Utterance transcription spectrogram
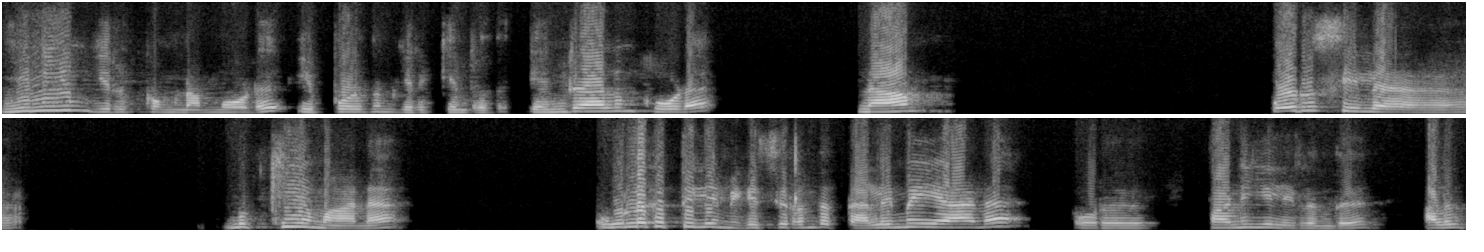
இனியும் இருக்கும் நம்மோடு இப்பொழுதும் இருக்கின்றது. என்றாலும் கூட நாம் ஒரு சில முக்கியமான உலகத்திலே மிகச்சிறந்த தலைமையான ஒரு பணியில் இருந்து அல்லது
